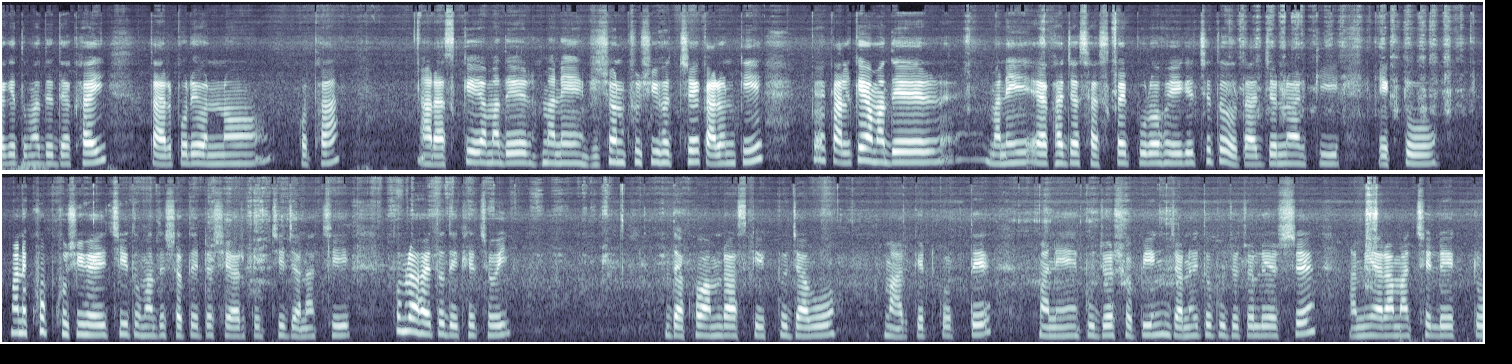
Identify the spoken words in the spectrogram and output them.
আগে তোমাদের দেখাই। তারপরে অন্য কথা। আর আজকে আমাদের মানে ভীষণ খুশি হচ্ছে, কারণ কি কালকে আমাদের মানে এক হাজার সাবস্ক্রাইব পুরো হয়ে গেছে তো, তার জন্য আর কি একটু মানে খুব খুশি হয়েছি, তোমাদের সাথে এটা শেয়ার করছি, জানাচ্ছি। তোমরা হয়তো দেখেছই। দেখো, আমরা আজকে একটু যাব মার্কেট করতে মানে পুজোর শপিং জানোই তো পুজো চলে এসছে আমি আর আমার ছেলে একটু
